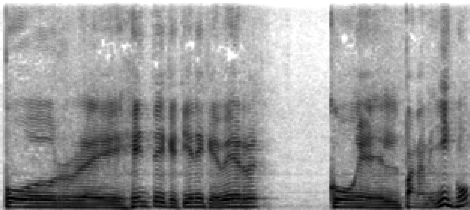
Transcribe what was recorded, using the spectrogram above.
por eh, gente que tiene que ver con el panameñismo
